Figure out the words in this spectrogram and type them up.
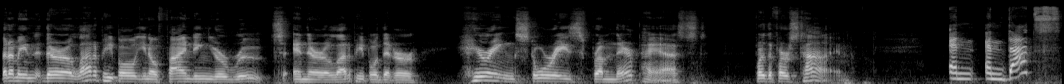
but i mean there are a lot of people you know finding your roots and there are a lot of people that are hearing stories from their past for the first time. And and that's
